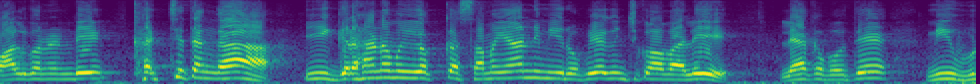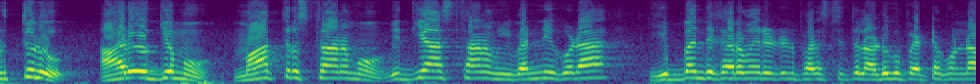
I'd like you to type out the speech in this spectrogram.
పాల్గొనండి. ఖచ్చితంగా ఈ గ్రహణము యొక్క సమయాన్ని మీరు ఉపయోగించుకోవాలి. లేకపోతే మీ వృత్తులు ఆరోగ్యము మాతృస్థానము విద్యాస్థానం ఇవన్నీ కూడా ఇబ్బందికరమైనటువంటి పరిస్థితులు అడుగు పెట్టకుండా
